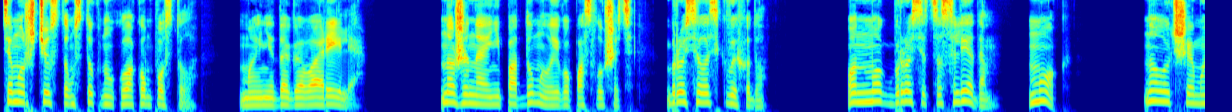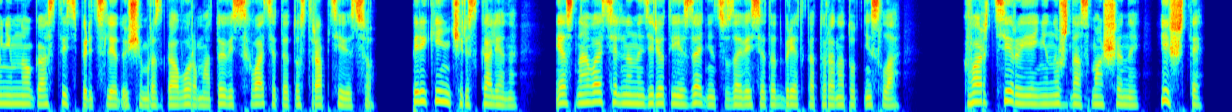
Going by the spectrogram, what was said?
Тимур с чувством стукнул кулаком по столу. Мы не договорили. Но жена и не подумала его послушать. Бросилась к выходу. Он мог броситься следом. Мог. Но лучше ему немного остыть перед следующим разговором, а то ведь схватит эту строптивицу, перекинет через колено и основательно надерет ей задницу за весь этот бред, который она тут несла. Квартира ей не нужна с машиной. Ишь ты,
